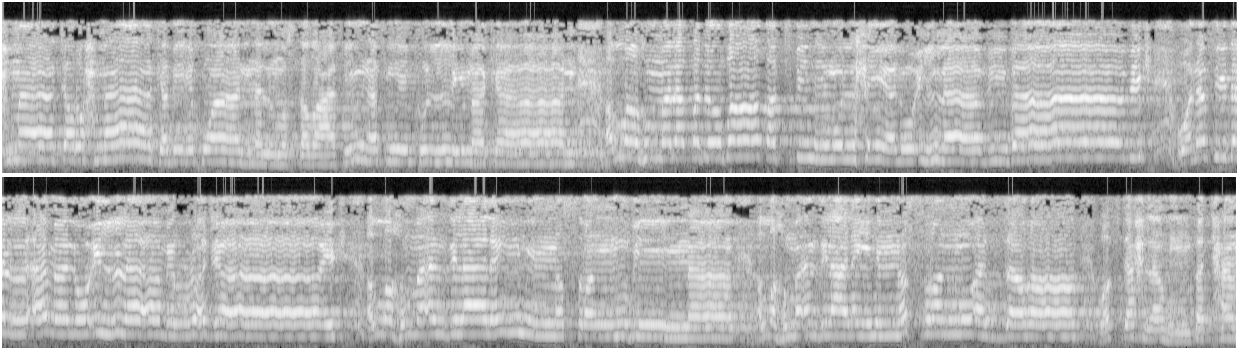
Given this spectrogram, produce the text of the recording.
رحماك رحماك بإخواننا المستضعفين في كل مكان. اللهم لقد ضاقت بهم الحيل إلا ببابك ونفد الأمل إلا من رجائك. اللهم أنزل عليهم نصرا مبينا. اللهم أنزل عليهم نصرا مؤذرا. وافتح لهم لهم فتحا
